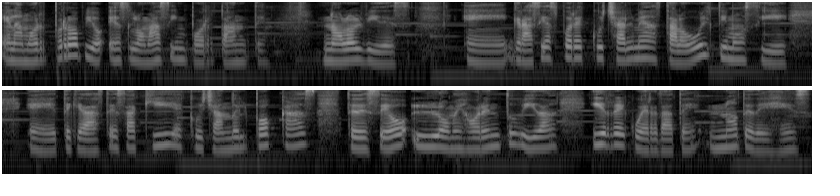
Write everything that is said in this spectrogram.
El amor propio es lo más importante. No lo olvides. Eh, gracias por escucharme hasta lo último. Si eh, te quedaste aquí escuchando el podcast, te deseo lo mejor en tu vida y recuérdate, no te dejes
